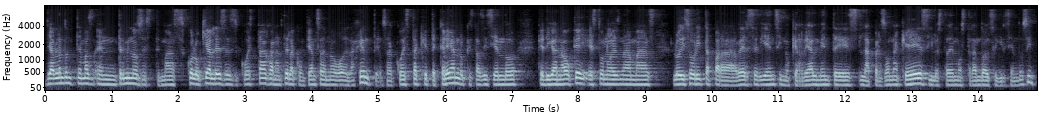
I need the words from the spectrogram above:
ya hablando en temas, en términos este, más coloquiales, es, cuesta ganarte la confianza de nuevo de la gente, o sea, cuesta que te crean lo que estás diciendo, que digan, ah, ok, esto no es nada más, lo hizo ahorita para verse bien, sino que realmente es la persona que es y lo está demostrando al seguir siendo así.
